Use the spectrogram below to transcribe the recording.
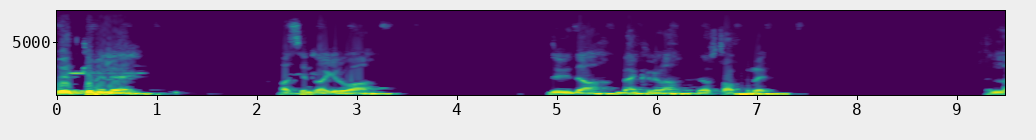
ವೇದಿಕೆ ಮೇಲೆ ಆಸೀನರಾಗಿರುವ ವಿವಿಧ ಬ್ಯಾಂಕ್ಗಳ ವ್ಯವಸ್ಥಾಪಕರೇ, ಎಲ್ಲ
